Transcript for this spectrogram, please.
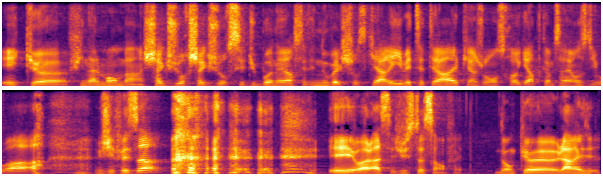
et que finalement, ben, chaque jour, chaque jour, c'est du bonheur, c'est des nouvelles choses qui arrivent, etc. Et puis un jour, on se regarde comme ça et on se dit, waouh, j'ai fait ça. et voilà, c'est juste ça en fait. Donc euh,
